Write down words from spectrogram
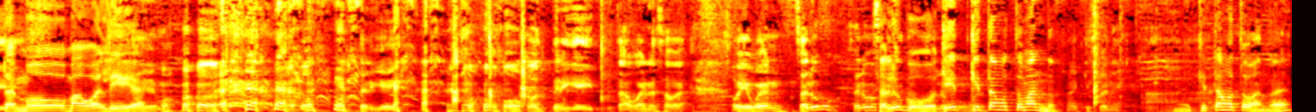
está en modo Mago Valdivia. Sí, modo- modo Poltergeist. Modo Poltergeist. Está bueno esa weón. Oye, weón, salud, salud. Salud, po. ¿Qué. ¿qué estamos tomando? Ay, que suene. ¿Qué estamos tomando, eh?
